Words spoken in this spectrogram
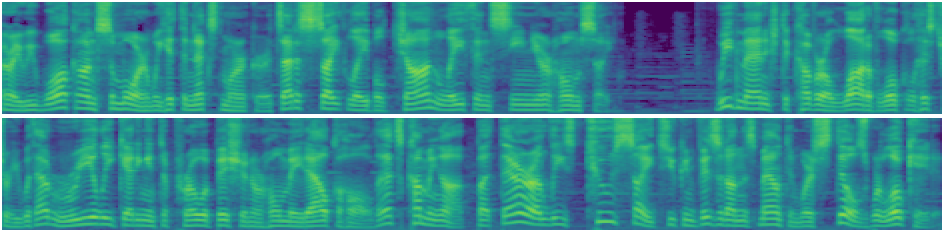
All right, we walk on some more and we hit the next marker. It's at a site labeled John Lathan Senior Home Site. We've managed to cover a lot of local history without really getting into prohibition or homemade alcohol. That's coming up, but there are at least two sites you can visit on this mountain where stills were located.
